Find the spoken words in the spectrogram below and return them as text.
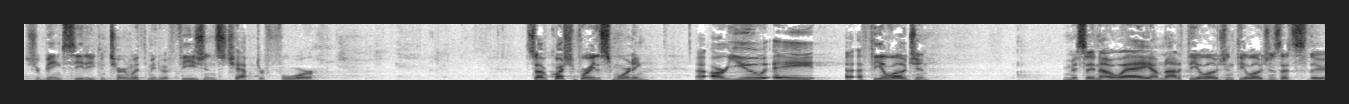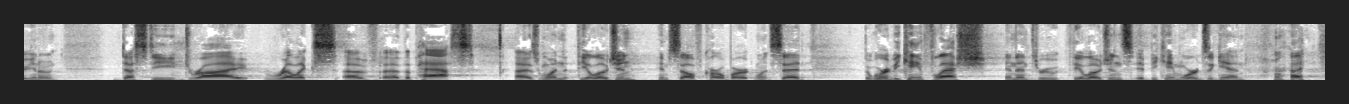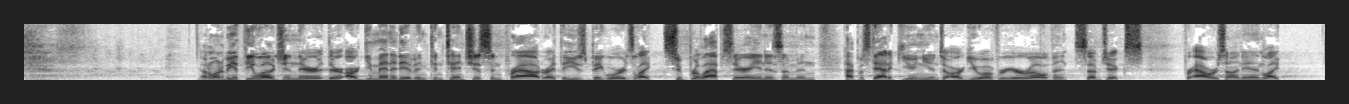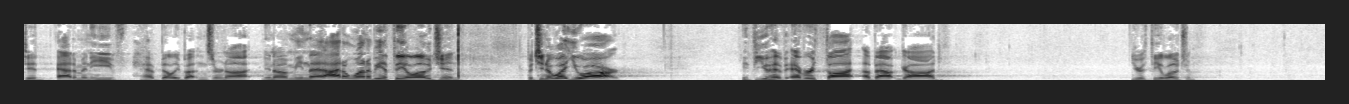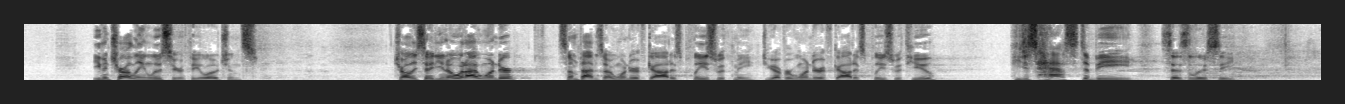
As you're being seated, you can turn with me to Ephesians chapter 4. So I have a question for you this morning. Uh, are you a, a theologian? You may say, no way, I'm not a theologian. Theologians, that's their, you know, dusty, dry relics of uh, the past. Uh, as one theologian himself, Karl Barth, once said, the word became flesh, and then through theologians, it became words again. right? I don't want to be a theologian. They're, they're argumentative and contentious and proud, right? They use big words like supralapsarianism and hypostatic union to argue over irrelevant subjects for hours on end, like did Adam and Eve have belly buttons or not? You know, I mean, that, I don't want to be a theologian. But you know what? You are. If you have ever thought about God, you're a theologian. Even Charlie and Lucy are theologians. Charlie said, You know what I wonder? Sometimes I wonder if God is pleased with me. Do you ever wonder if God is pleased with you? He just has to be, says Lucy.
